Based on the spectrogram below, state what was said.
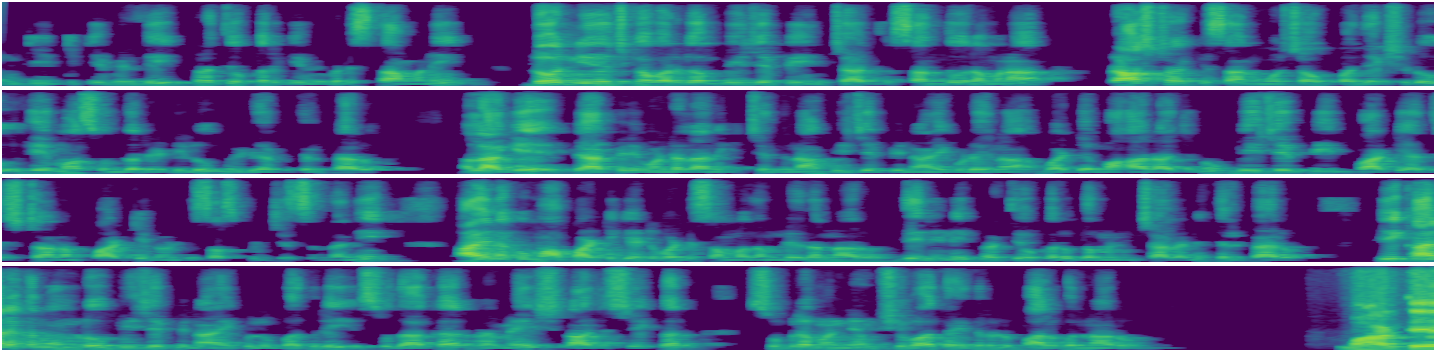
ఇంటి ఇంటికి వెళ్ళి ప్రతి ఒక్కరికి వివరిస్తామని డోన్ నియోజకవర్గం బీజేపీ ఇన్ఛార్జ్ సంధు రమణ రాష్ట్ర కిసాన్ మోర్చా ఉపాధ్యక్షుడు హేమా సుందర్ రెడ్డిలు మీడియాకు తెలిపారు. అలాగే ప్యాపిలి మండలానికి చెందిన బీజేపీ నాయకుడైన వడ్డే మహారాజును బీజేపీ పార్టీ అధిష్టానం పార్టీ నుండి సస్పెండ్ చేసిందని ఆయనకు మా పార్టీకి ఎటువంటి సంబంధం లేదన్నారు. దీనిని ప్రతి ఒక్కరూ గమనించాలని తెలిపారు. ఈ కార్యక్రమంలో బీజేపీ నాయకులు బద్రి సుధాకర్ రమేష్ రాజశేఖర్ సుబ్రహ్మణ్యం శివ తదితరులు పాల్గొన్నారు. భారతీయ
